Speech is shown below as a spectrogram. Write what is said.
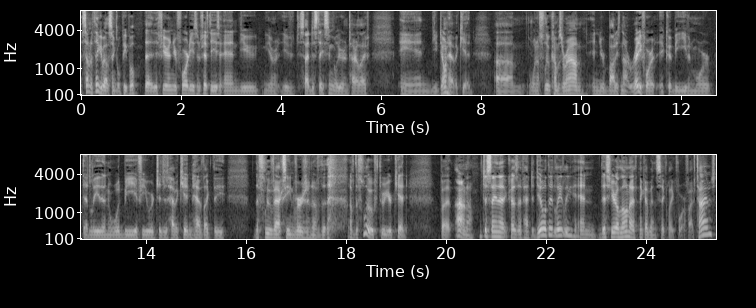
Something to think about single people that if you're in your 40s and 50s and you you know you've decided to stay single your entire life and you don't have a kid um, when a flu comes around and your body's not ready for it, it could be even more deadly than it would be if you were to just have a kid and have like the the flu vaccine version of the of the flu through your kid. But I don't know. Just saying that because I've had to deal with it lately, and this year alone, I think I've been sick like four or five times.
